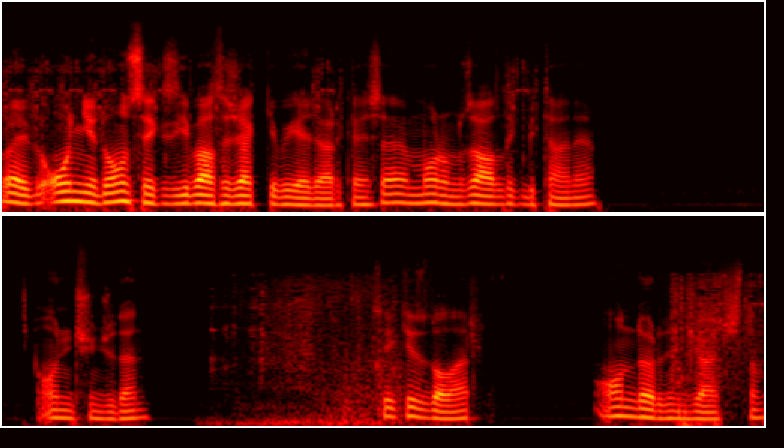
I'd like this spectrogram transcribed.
Böyle bir 17-18 gibi atacak gibi geliyor arkadaşlar. Morumuzu aldık bir tane. 13.den 8 dolar. 14. açtım.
